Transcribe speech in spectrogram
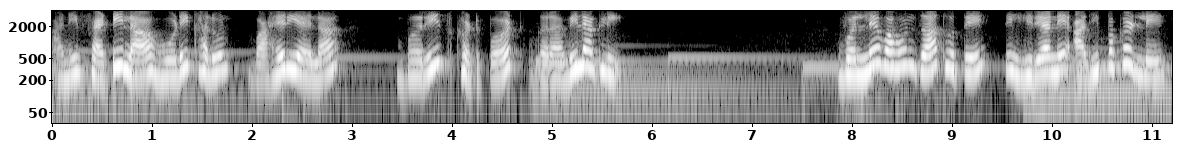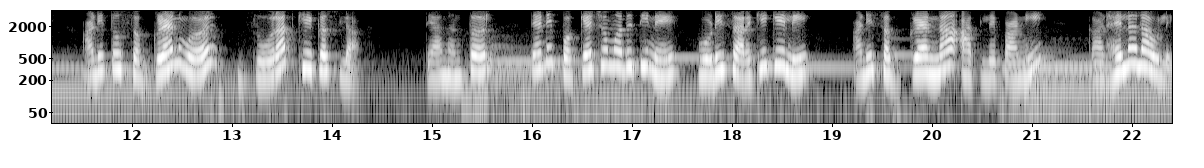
आणि फॅटीला होडी खालून बाहेर यायला बरीच खटपट करावी लागली. वल्हे वाहून जात होते ते हिऱ्याने आधी पकडले आणि तो सगळ्यांवर जोरात खेकसला. त्यानंतर त्याने पक्याच्या मदतीने होडी सारखी केली आणि सगळ्यांना आतले पाणी काढायला लावले.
